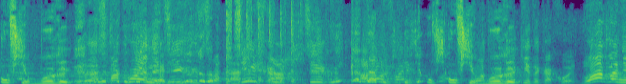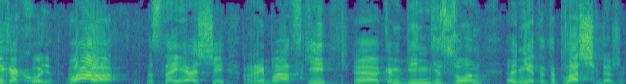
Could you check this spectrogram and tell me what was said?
У всех бегают. Да, спокойно, тихо, тихо, тихо. Никогда А вот у всех- у всех вот рыбаки-то как ходят. Вот они как ходят. Вот! Настоящий рыбацкий э, комбинезон. Э, нет, это плащик даже.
